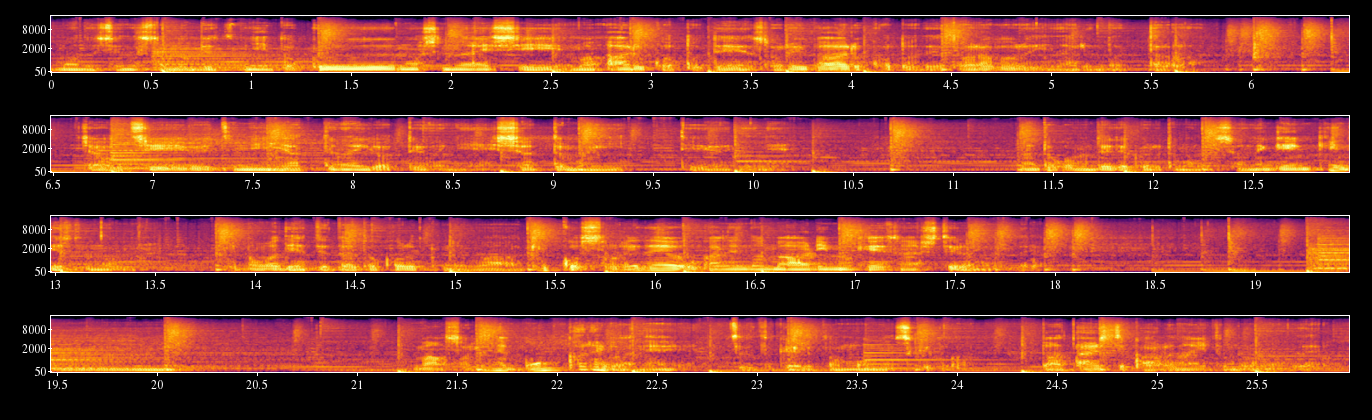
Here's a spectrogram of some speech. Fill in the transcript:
思うんですよね。その別に得もしないし、まあ、あることでそれがあることでトラブルになるんだったらじゃあうち別にやってないよっていうふうにしちゃってもいいっていうふうにねなところも出てくると思うんですよね。現金でその今までやってたところっていうのは結構それでお金の周りも計算してるのでまあそれね儲かればね続けると思うんですけどまあ大して変わらないと思うので。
